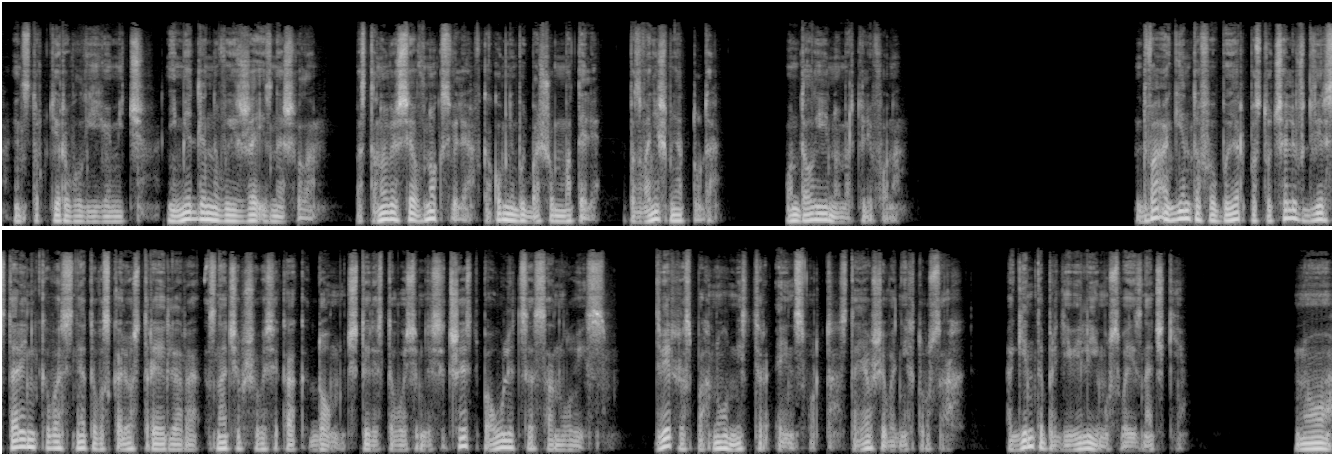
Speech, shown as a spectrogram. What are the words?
— инструктировал ее Митч, — немедленно выезжай из Нэшвилла. Остановишься в Ноксвилле, в каком-нибудь большом мотеле. Позвонишь мне оттуда». Он дал ей номер телефона. Два агента ФБР постучали в дверь старенького, снятого с колес трейлера, значившегося как «Дом 486» по улице Сан-Луис. Дверь распахнул мистер Эйнсворт, стоявший в одних трусах. Агенты предъявили ему свои значки. «Ну,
